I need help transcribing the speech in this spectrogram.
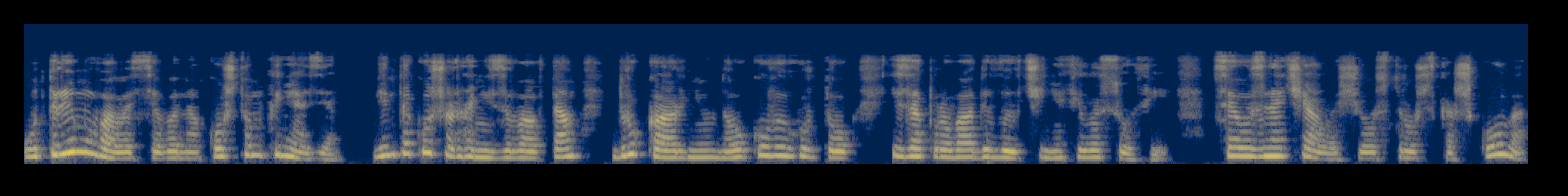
Утримувалася вона коштом князя. Він також організував там друкарню, науковий гурток і запровадив вивчення філософії. Це означало, що Острожська школа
